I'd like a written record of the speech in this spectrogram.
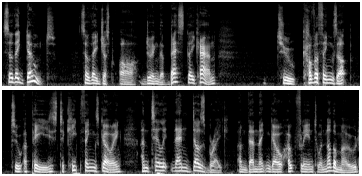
So they don't. So they just are doing the best they can to cover things up, to appease, to keep things going until it then does break. And then they can go, hopefully, into another mode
